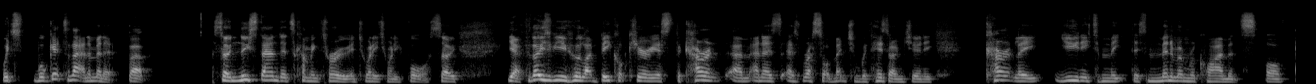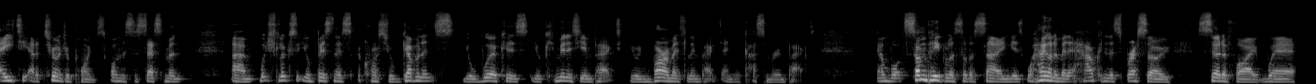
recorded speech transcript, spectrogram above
Which we'll get to that in a minute, but so new standards coming through in 2024 so yeah for those of you who are like b corp curious the current um, and as as russ sort of mentioned with his own journey currently you need to meet this minimum requirements of 80 out of 200 points on this assessment um, which looks at your business across your governance your workers your community impact your environmental impact and your customer impact and what some people are sort of saying is, well, hang on a minute, how can Nespresso certify where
